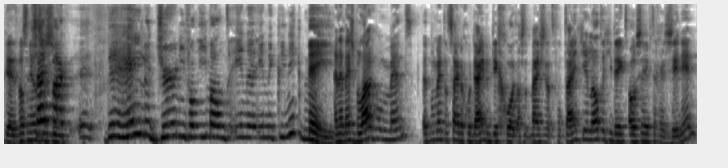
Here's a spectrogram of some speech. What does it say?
Ja, het was een heel Zij seizoen. maakt eh, de hele journey van iemand in, in een kliniek mee. En het meest belangrijke moment, het moment dat zij de gordijnen dichtgooit als het meisje dat fonteintje inloopt, dat je denkt, oh, ze heeft er geen zin in.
